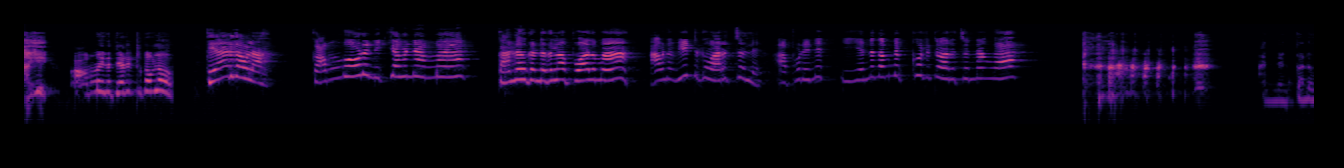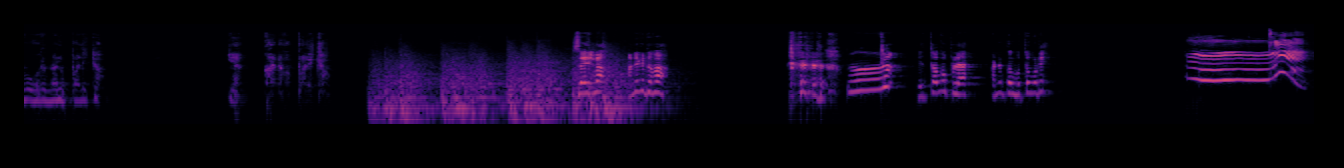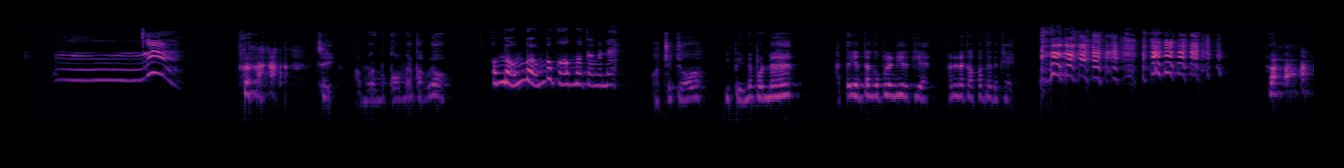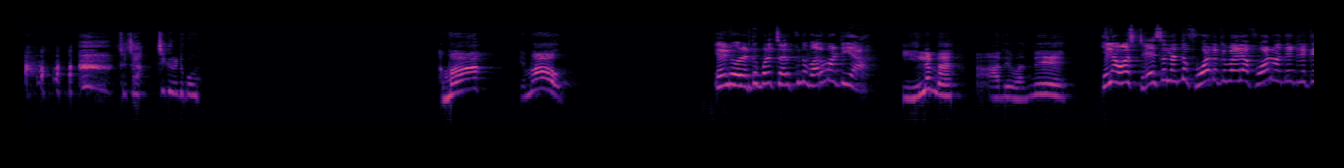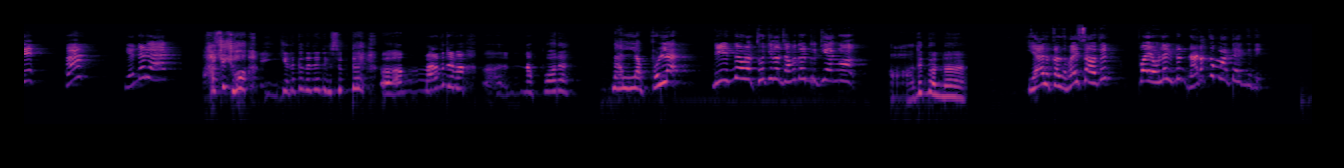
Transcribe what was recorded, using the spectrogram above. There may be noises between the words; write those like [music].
ஐயே அம்மா என்ன தேடிட்டு இருக்காங்களோ? [laughs] அண்ணன் கனவு ஒரு நாள் பழிக்கும். என் கனவு பழிக்கும். சரி வா [laughs] அண்ணன் வா. என் தங்கப்புல அண்ணன் முத்தம் கொடி [laughs] சரி அம்மா ரொம்ப கோவமா இருக்காங்களோ ரொம்ப ரொம்ப ரொம்ப கோவமா இருக்காங்கண்ணே. அச்சோ இப்ப என்ன பண்ண அத்தை என் தங்கப்புல நீ இருக்கிய அண்ணனை காப்பாத்ததுக்கு சச்சா சீக்கிரம் வீட்டு போ அம்மா எம்மா ஏண்டி ஒரு இடத்துக்கு சறுக்குன்னு வர மாட்டியா? இல்லம்மா அது வந்து இல்ல, உன் ஸ்டேஷன்ல இருந்து போனுக்கு மேல போன் வந்துட்டு இருக்கு. என்னடா? அச்சோ எனக்கு தான் எனக்கு ஷிஃப்ட் மறந்துட்டேமா நான் போறேன் நல்ல புள்ள. நீ இன்னும் அவளை தூக்கி தான் சுமந்துட்டு இருக்கியாங்க? அதுக்கு என்ன? ஏழு வயசாகுது, பையன் இன்னும் நடக்க மாட்டேங்குது.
